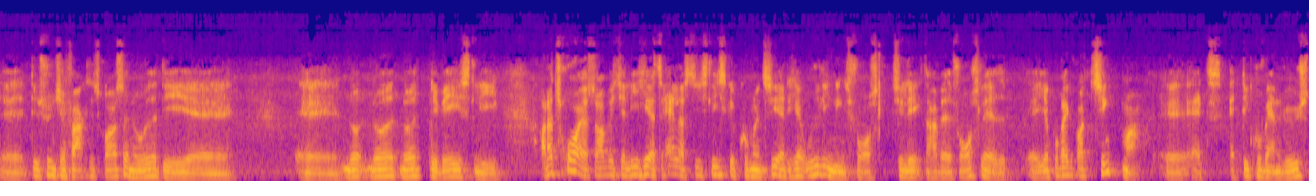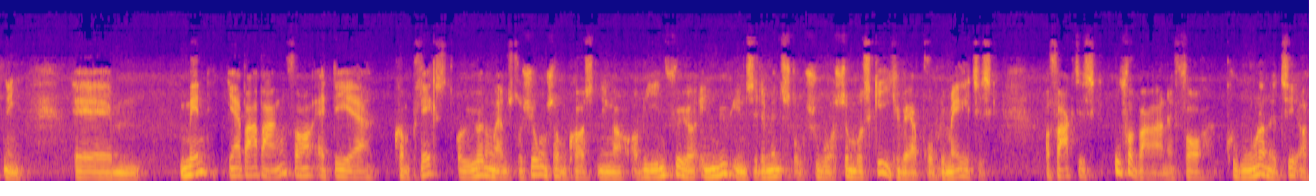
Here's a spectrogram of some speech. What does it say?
Øh, det synes jeg faktisk også er noget af det, øh, øh, noget, noget, noget af det væsentlige. Og der tror jeg så, hvis jeg lige her til allersidst lige skal kommentere det her udligningstillæg, der har været foreslaget. Øh, jeg kunne rigtig godt tænke mig, øh, at, at det kunne være en løsning. Øh, men jeg er bare bange for, at det er komplekst og øger nogle administrationsomkostninger, og vi indfører en ny incitamentstruktur, som måske kan være problematisk. og faktisk uforvarende for kommunerne til at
